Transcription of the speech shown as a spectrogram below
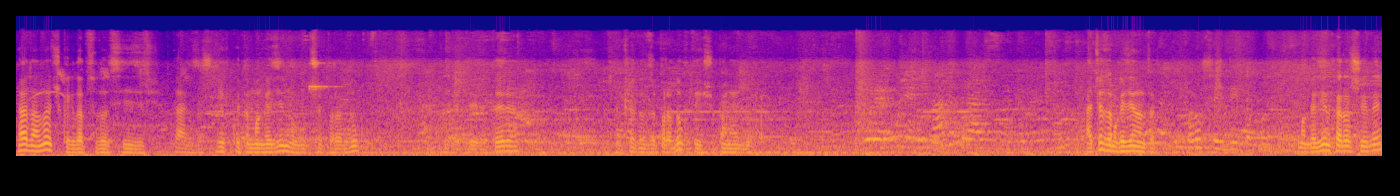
Надо ночью когда-то сюда съездить. Так, зашли в какой-то магазин, лучший продукт. Тыры-тыры. А что тут за продукты еще понять бы? А что за магазин это? Хорошей еды какой-то. Магазин хорошей еды?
